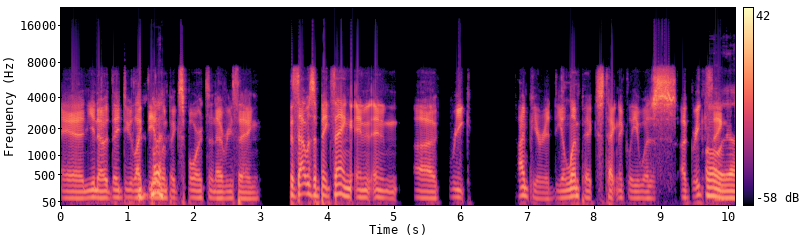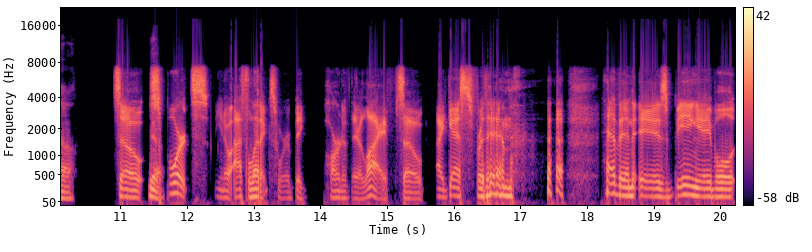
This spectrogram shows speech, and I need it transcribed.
and you know they do like the Olympic sports and everything, because that was a big thing in in uh, Greek time period. The Olympics technically was a Greek Oh thing. yeah. So Yeah. sports, you know, athletics were a big part of their life. So I guess for them, heaven is being able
